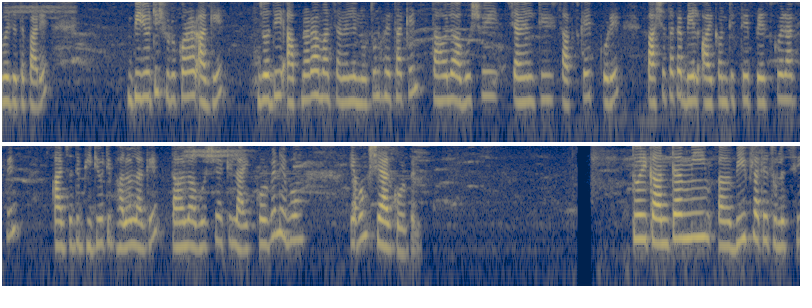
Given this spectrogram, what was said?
হয়ে যেতে পারে। ভিডিওটি শুরু করার আগে যদি আপনারা আমার চ্যানেলে নতুন হয়ে থাকেন, তাহলে অবশ্যই চ্যানেলটির সাবস্ক্রাইব করে পাশে থাকা বেল আইকনটিতে প্রেস করে রাখবেন। আর যদি ভিডিওটি ভালো লাগে, তাহলে অবশ্যই একটি লাইক করবেন এবং এবং শেয়ার করবেন। তো এই গানটা আমি বি ফ্ল্যাটে তুলেছি।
